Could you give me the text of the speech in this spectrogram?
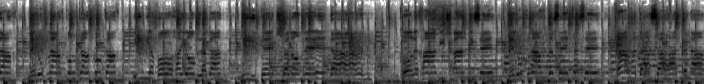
מלוכלך, מלוכלך כל כך כל כך, אם יבוא היום לגן, מי ייתן שלום לדן. כל אחד ישאל מי זה, מלוכלך כזה כזה, בהדסה הקטנה,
